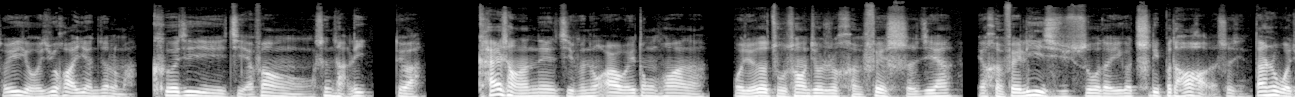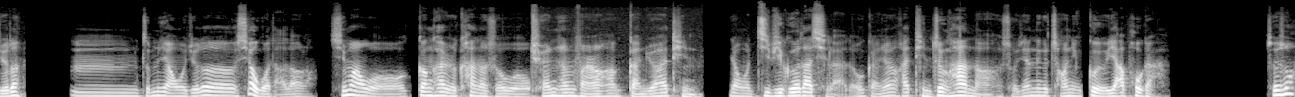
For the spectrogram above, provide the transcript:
所以有一句话验证了嘛，科技解放生产力，对吧？开场的那几分钟二维动画呢，我觉得主创就是很费时间，也很费力气去做的一个吃力不讨好的事情。但是我觉得，嗯，怎么讲？我觉得效果达到了，起码我刚开始看的时候，我全程反正还感觉还挺让我鸡皮疙瘩起来的，我感觉还挺震撼的啊。首先那个场景够有压迫感。所以说，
